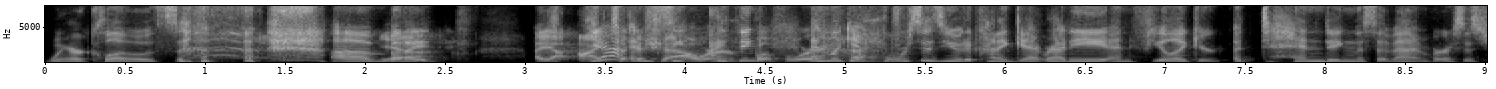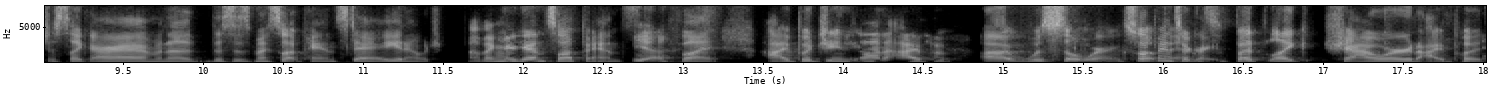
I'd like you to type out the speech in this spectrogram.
wear clothes. um, Yeah. But I, yeah, I Yeah, took a and see, shower I think- before. and like it forces you to kind of get ready and feel like you're attending this event versus just like all right i'm gonna this is my sweatpants day you know which nothing against sweatpants Yeah. but i put jeans on i put I was still wearing sweatpants. sweatpants are great but like showered i put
